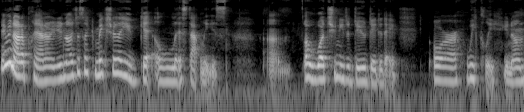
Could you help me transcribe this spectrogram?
maybe not a planner, you know, just like make sure that you get a list at least um, of what you need to do day to day or weekly, you know,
